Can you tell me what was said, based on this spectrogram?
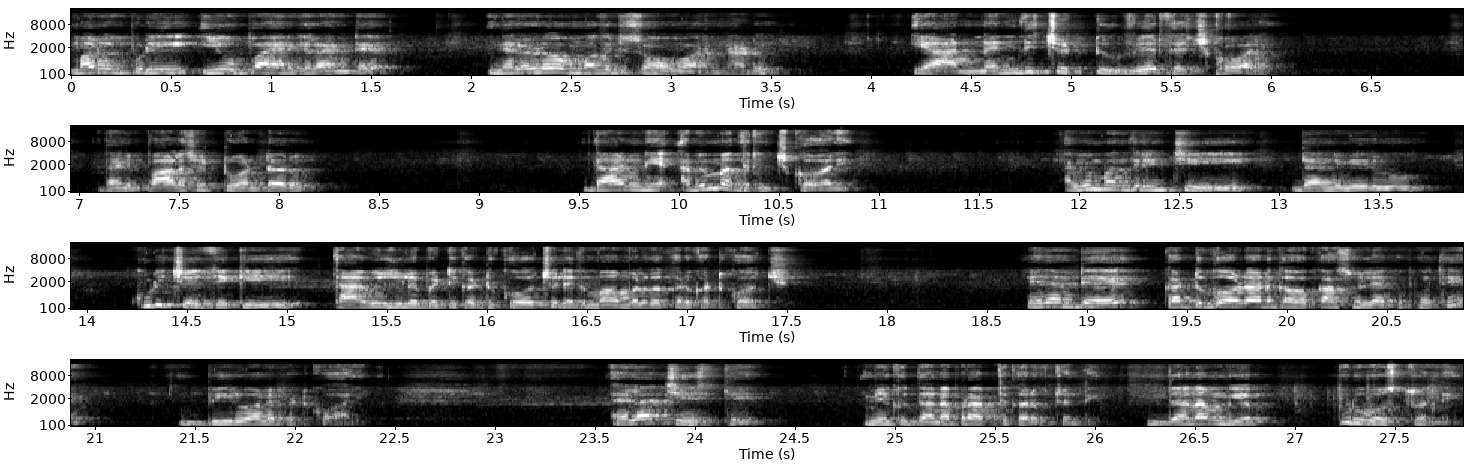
మనం ఇప్పుడు ఈ- ఉపాయానికి ఎలా అంటే నెలలో మొదటి సోమవారం నాడు ఈ ఆ నంది చెట్టు వేరు తెచ్చుకోవాలి. దాన్ని పాల చెట్టు అంటారు. దాన్ని అభిమంత్రించుకోవాలి. అభిమంత్రించి దాన్ని మీరు కుడి చేతికి తావీజులో పెట్టి కట్టుకోవచ్చు లేదా మామూలుగా కూడా కట్టుకోవచ్చు. లేదంటే కట్టుకోవడానికి అవకాశం లేకపోతే బీరువాలో పెట్టుకోవాలి. ఎలా చేస్తే మీకు ధనప్రాప్తి కలుగుతుంది? ధనం ఎప్పుడు వస్తుంది?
